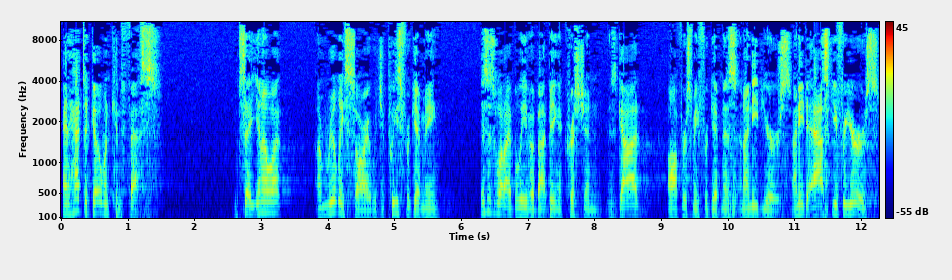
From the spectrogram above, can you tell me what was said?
and had to go and confess and say, you know what? I'm really sorry. Would you please forgive me? This is what I believe about being a Christian is God offers me forgiveness and I need yours. I need to ask you for yours.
